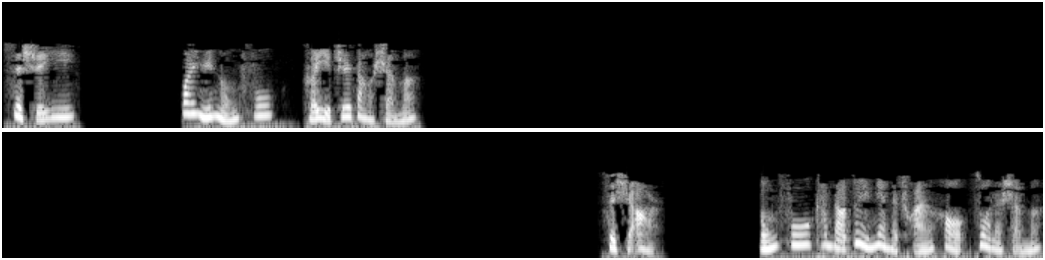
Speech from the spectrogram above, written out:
四十一，关于农夫可以知道什么？四十二，农夫看到对面的船后做了什么？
